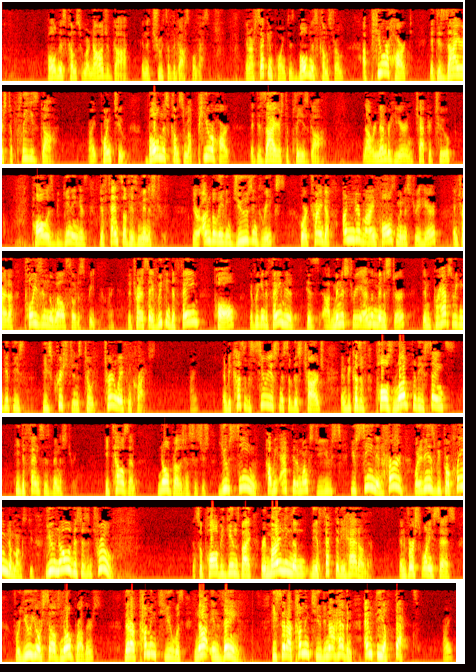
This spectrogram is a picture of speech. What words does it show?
Boldness comes from our knowledge of God and the truth of the gospel message. And our second point is boldness comes from a pure heart that desires to please God. Right? Point two. Boldness comes from a pure heart that desires to please God. Now remember here in chapter 2, Paul is beginning his defense of his ministry. There are unbelieving Jews and Greeks who are trying to undermine Paul's ministry here and trying to poison the well, so to speak. Right? They're trying to say, if we can defame Paul, if we can defame his, his uh, ministry and the minister, then perhaps we can get these, these Christians to turn away from Christ. Right? And because of the seriousness of this charge, and because of Paul's love for these saints, he defends his ministry. He tells them, no, brothers and sisters, you've seen how we acted amongst you. You've, you've seen and heard what it is we proclaimed amongst you. You know this isn't true. And so Paul begins by reminding them the effect that he had on them. In verse 1 he says, For you yourselves know, brothers, that our coming to you was not in vain. He said our coming to you did not have an empty effect. Right?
